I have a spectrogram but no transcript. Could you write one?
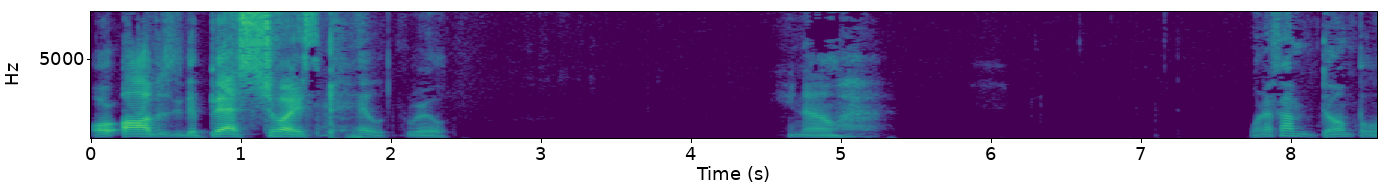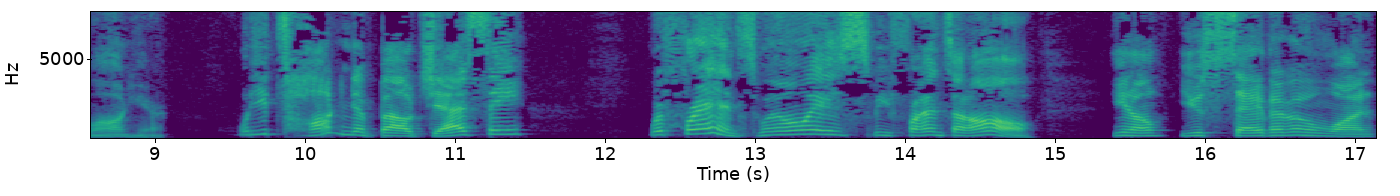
Or obviously the best choice, Pigloo. You know, what if I don't belong here? What are you talking about, Jesse? We're friends. We'll always be friends at all. You know, you save everyone,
